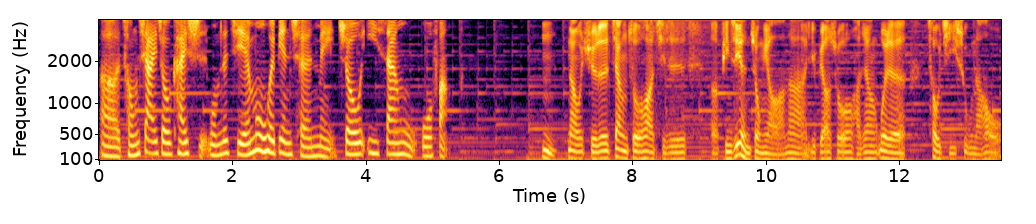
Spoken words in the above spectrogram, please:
呃，从下一周开始，我们的节目会变成每周一三五播放。嗯，那我觉得这样做的话，其实呃品质也很重要啊。那也不要说好像为了凑集数，然后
